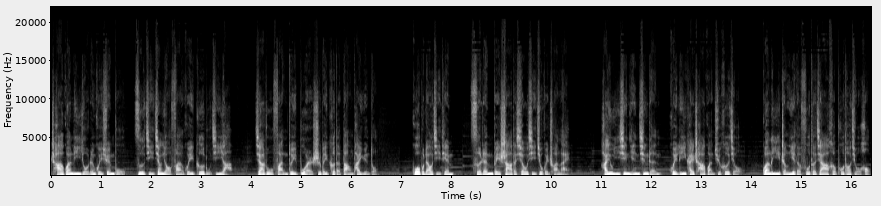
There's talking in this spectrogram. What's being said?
茶馆里有人会宣布自己将要返回格鲁吉亚，加入反对布尔什维克的党派运动。过不了几天，此人被杀的消息就会传来。还有一些年轻人会离开茶馆去喝酒，灌了一整夜的伏特加和葡萄酒后。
